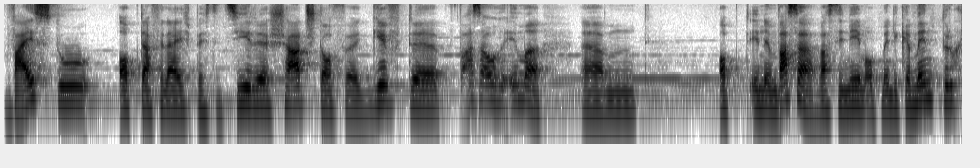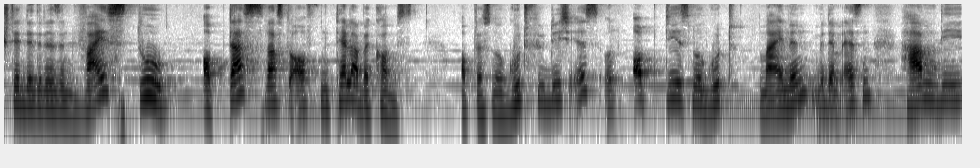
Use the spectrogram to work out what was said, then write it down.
Weißt du, ob da vielleicht Pestizide, Schadstoffe, Gifte, was auch immer, ähm, ob in dem Wasser, was die nehmen, ob Medikamentrückstände drin sind, weißt du, ob das, was du auf dem Teller bekommst, ob das nur gut für dich ist und ob die es nur gut meinen mit dem Essen, haben die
